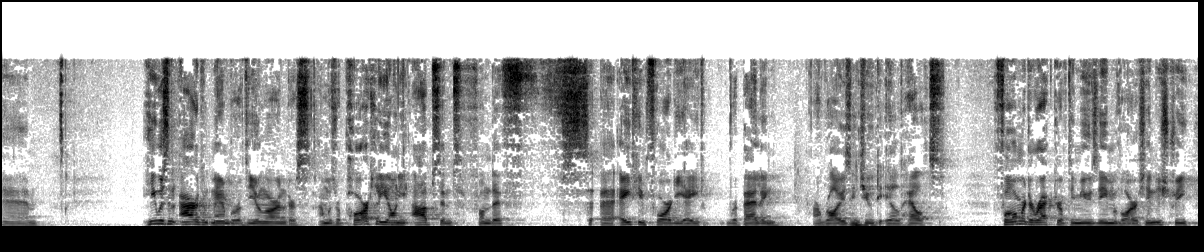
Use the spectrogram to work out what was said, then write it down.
Um, he was an ardent member of the Young Irelanders and was reportedly only absent from the f- uh, 1848 rebelling or rising due to ill health. Former director of the Museum of Irish Industry,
